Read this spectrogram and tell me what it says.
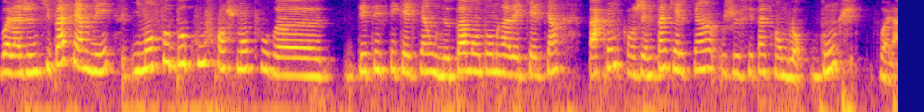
voilà, je ne suis pas fermée. Il m'en faut beaucoup, franchement, pour détester quelqu'un ou ne pas m'entendre avec quelqu'un. Par contre, quand j'aime pas quelqu'un, je fais pas semblant. Donc voilà.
